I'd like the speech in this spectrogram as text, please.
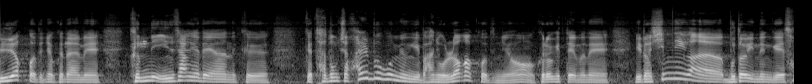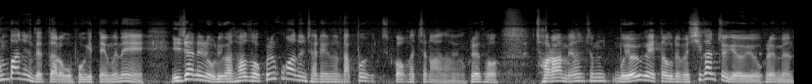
밀렸거든요. 그 다음에 금리 인상에 대한 그, 그 자동차 활부 금융이 많이 올라갔거든요. 그렇기 때문에 이런 심리가 묻어 있는 게 선반영됐다라고 보기 때문에 이 자리는 우리가 사서 끌고 가는 자리는 나쁠 것 같지는 않아요. 그래서 저라면 좀 뭐 여유가 있다 그러면 시간적 여유 그러면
